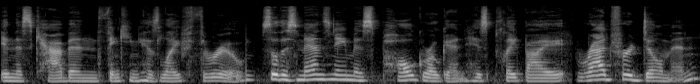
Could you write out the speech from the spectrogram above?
in this cabin, thinking his life through. So this man's name is Paul Grogan. He's played by Bradford Dillman.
